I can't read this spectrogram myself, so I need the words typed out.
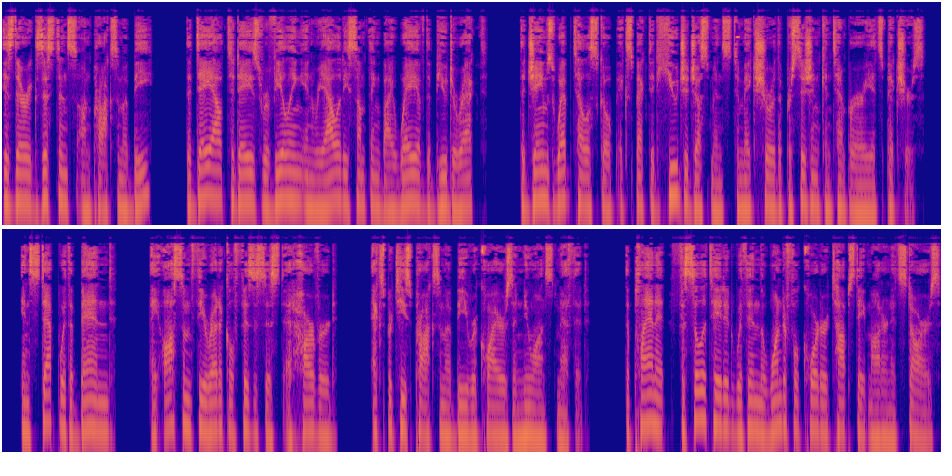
Is there existence on Proxima b? The day out today's revealing in reality something by way of the BU Direct, the James Webb Telescope expected huge adjustments to make sure the precision contemporary its pictures. In step with a bend, a awesome theoretical physicist at Harvard, expertise Proxima b requires a nuanced method. The planet, facilitated within the wonderful quarter top state modern its stars,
